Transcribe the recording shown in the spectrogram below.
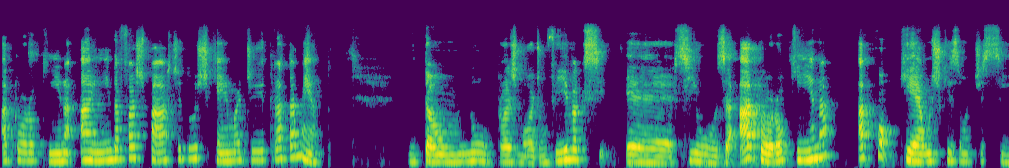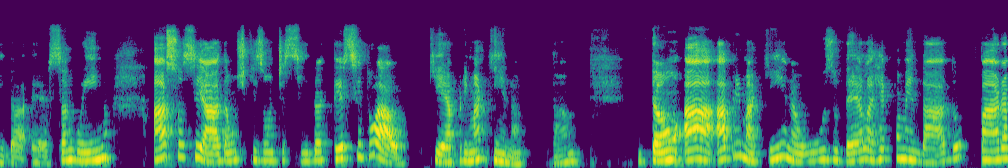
a cloroquina ainda faz parte do esquema de tratamento. Então, no Plasmodium vivax, é, se usa a cloroquina, a, que é um esquizonticida é, sanguíneo, associada a um esquizonticida tecidual, que é a primaquina. Tá? Então, a, a primaquina, o uso dela é recomendado para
